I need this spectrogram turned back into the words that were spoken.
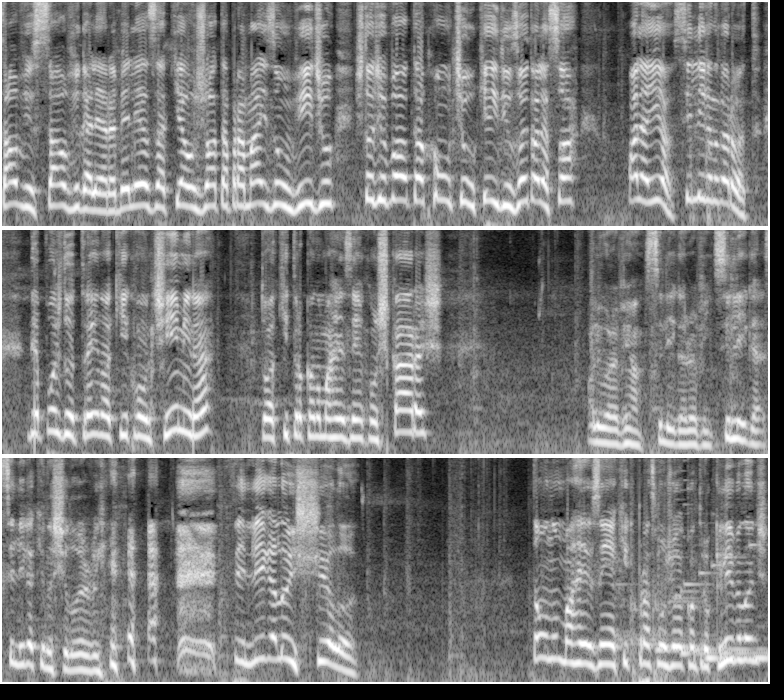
Salve, salve galera, beleza? Aqui é o Jota para mais um vídeo. Estou de volta com o 2K18, olha só. Olha aí, ó, se liga no garoto. Depois do treino aqui com o time, né? Tô aqui trocando uma resenha com os caras. Olha o Irving, ó. Se liga, Irving. Se liga. Se liga aqui no estilo, Irving. se liga no estilo. Então, numa resenha aqui que o próximo jogo é contra o Cleveland.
